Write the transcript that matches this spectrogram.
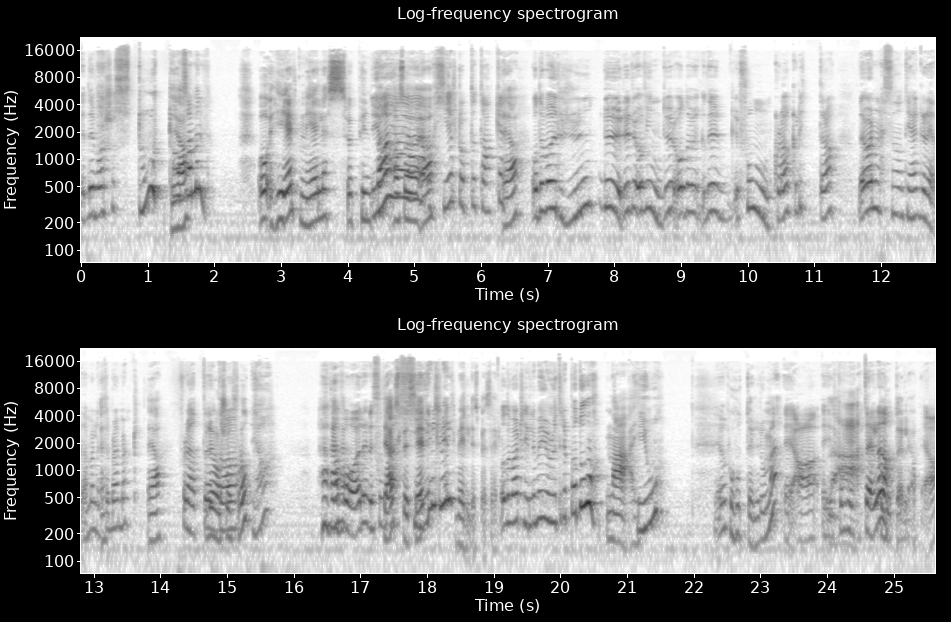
det var så stort alt Ja. sammen. Og helt ned lesbepynta. Ja, ja, altså, ja, ja. helt opp til taket. ja. Og det var rundt dører og vinduer, og det, det funkla og glitra. Det var nesten sånn at jeg gleda meg litt til det ble mørkt. ja. Fordi at For det var så flott. Ja. Da var det liksom Det er spesielt. helt vilt. Veldig spesielt. Og det var til og med juletre på do. Nei. Jo. jo. På hotellrommet? Ja, på Nei, hotellet, På da. hotell, ja. Ja.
